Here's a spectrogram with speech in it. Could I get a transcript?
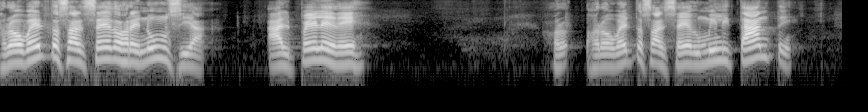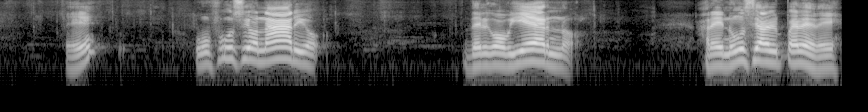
Roberto Salcedo renuncia al PLD. Roberto Salcedo, un militante, ¿eh? un funcionario del gobierno, renuncia del PLD.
